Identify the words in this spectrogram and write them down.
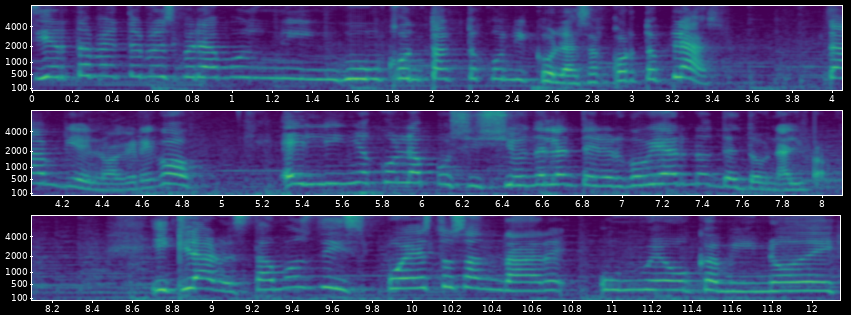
Ciertamente no esperamos ningún contacto con Nicolás a corto plazo. También lo agregó, en línea con la posición del anterior gobierno de Donald Trump. Y claro, estamos dispuestos a andar un nuevo camino de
